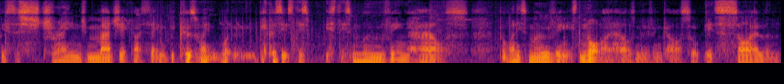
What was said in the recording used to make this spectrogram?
it's a strange magic, I think, because when because it's this it's this moving house, but when it's moving, it's not like Howl's Moving Castle. It's silent.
